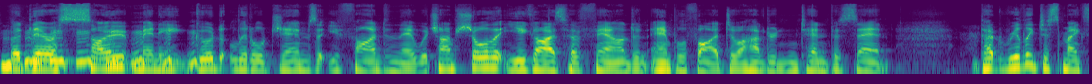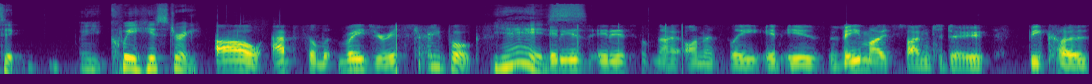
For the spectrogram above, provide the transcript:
but there are so many good little gems that you find in there, which I'm sure that you guys have found and amplified to 110. percent That really just makes it queer history. Oh, absolutely. Read your history books. Yes, It is. It is. No, honestly, it is the most fun to do because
